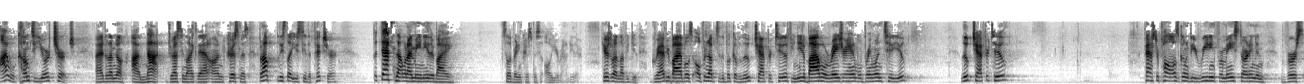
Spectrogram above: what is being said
I will come to your church. I had to let them know I'm not dressing like that on Christmas, but I'll at least let you see the picture. But that's not what I mean either by celebrating Christmas all year round either. Here's what I'd love you to do grab your Bibles, open it up to the book of Luke, chapter 2. If you need a Bible, raise your hand, we'll bring one to you. Luke chapter 2. Pastor Paul is going to be reading for me starting in verse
